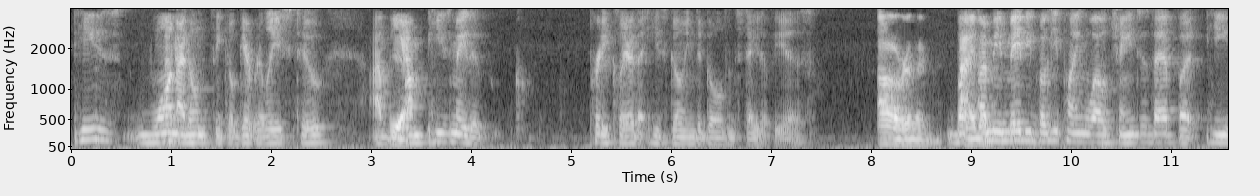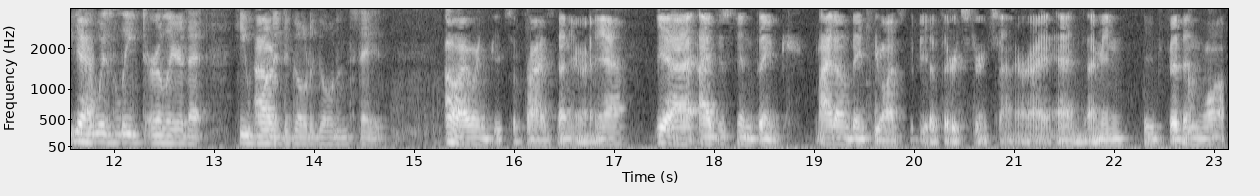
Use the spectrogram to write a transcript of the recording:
he's he's one. I don't think he'll get released to. I'm, yeah. I'm, he's made it pretty clear that he's going to Golden State if he is. Oh, really? But I, I mean, maybe Boogie playing well changes that. But he yeah. it was leaked earlier that he oh. wanted to go to Golden State. Oh, I wouldn't be surprised anyway. Yeah, yeah. I just didn't think. I don't think he wants to be a third string center, right? And I mean, he'd fit in well.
